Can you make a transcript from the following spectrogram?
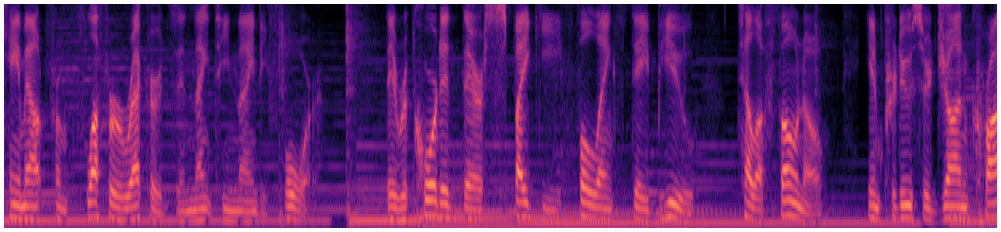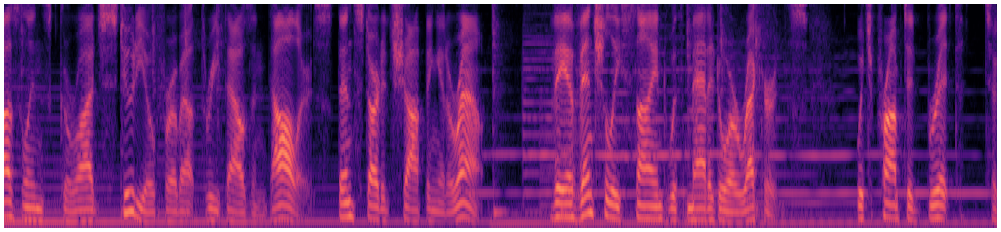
came out from Fluffer Records in 1994. They recorded their spiky full length debut, Telephono, in producer John Croslin's garage studio for about $3,000, then started shopping it around. They eventually signed with Matador Records, which prompted Britt to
